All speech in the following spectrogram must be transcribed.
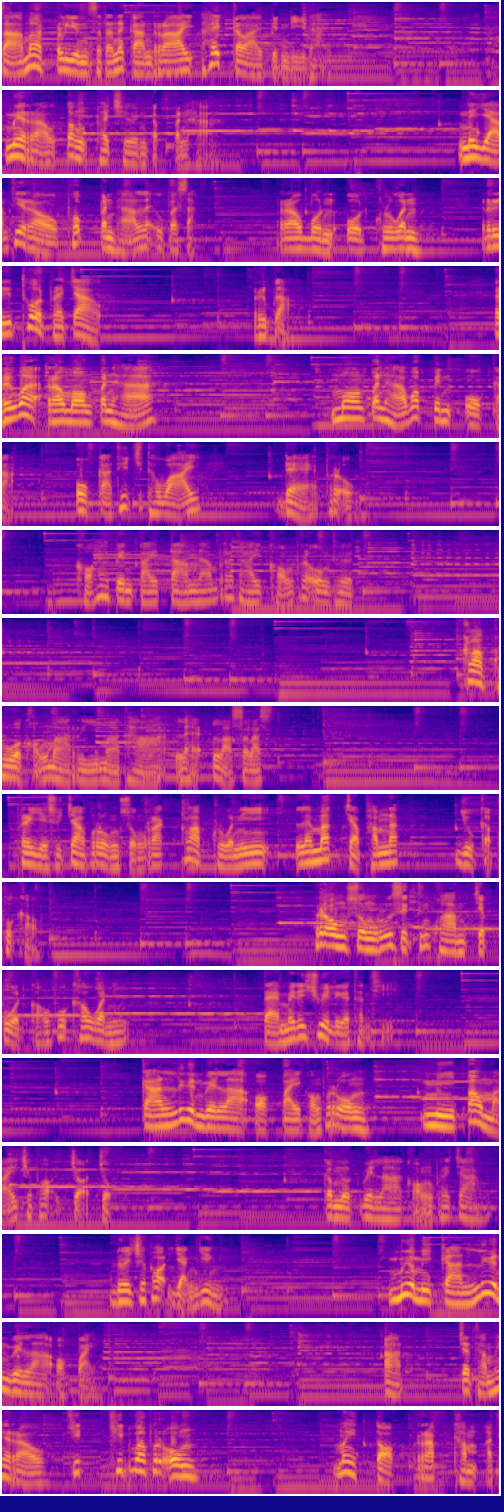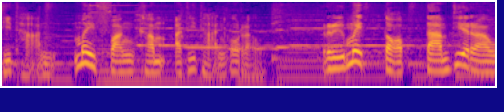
สามารถเปลี่ยนสถานการณ์ร้ายให้กลายเป็นดีได้ เมื่อเราต้องเผชิญกับปัญหา ในยามที่เราพบปัญหาและอุปสรรค เราบ่นโอดครวญหรือโทษพระเจ้า หรือเปล่า หรือว่าเรามองปัญหา มองปัญหาว่าเป็นโอกาส โอกาสที่จะถวาย แด่พระองค์ ขอให้เป็นไปตามน้ำพระทัยของพระองค์เถิด ครอบครัวของมารีมาธาและลาซารัส พระเยซูเจ้าพระองค์ทรงรักครอบครัวนี้และมักจะพำนักอยู่กับพวกเขา พระองค์ทรงรู้สึกถึงความเจ็บปวดของพวกเขาวันนี้ แต่ไม่ได้ช่วยเหลือทันที การเลื่อนเวลาออกไปของพระองค์มีเป้าหมายเฉพาะเจาะจง กำหนดเวลาของพระเจ้า โดยเฉพาะอย่างยิ่ง เมื่อมีการเลื่อนเวลาออกไป อาจจะทำให้เราคิดคิดว่าพระองค์ไม่ตอบรับคำอธิษฐานไม่ฟังคำอธิษฐานของเรา หรือไม่ตอบตามที่เรา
